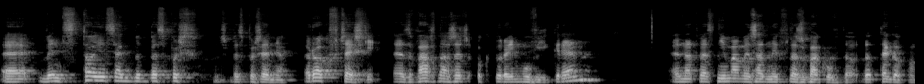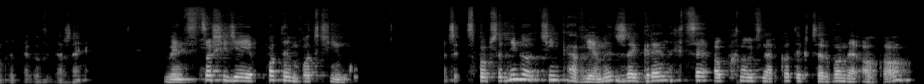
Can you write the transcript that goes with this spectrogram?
E, więc to jest jakby bezpośrednio, znaczy bezpośrednio, rok wcześniej. To jest ważna rzecz, o której mówi Gren, e, natomiast nie mamy żadnych flashbacków do, do tego konkretnego wydarzenia. Więc co się dzieje potem w odcinku? Znaczy, z poprzedniego odcinka wiemy, że Gren chce opchnąć narkotyk czerwone oko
